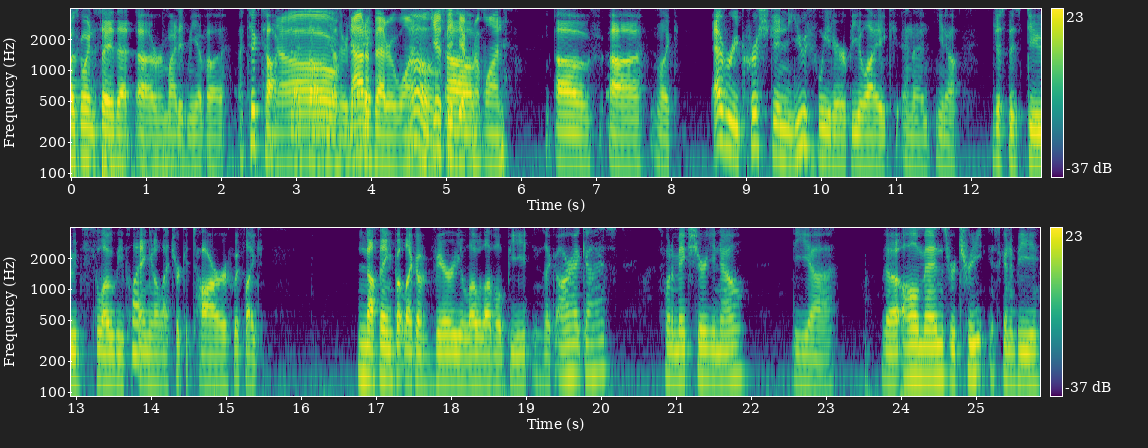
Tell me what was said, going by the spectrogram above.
was going to say that uh, reminded me of a, a TikTok that I saw the other day. not a better one. Oh. Just a Um, different one. of uh, like every Christian youth leader be like, and then you know, just this dude slowly playing an electric guitar with like nothing but like a very low level beat. He's like, "All right, guys, just want to make sure you know the uh, the all men's retreat is going to be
